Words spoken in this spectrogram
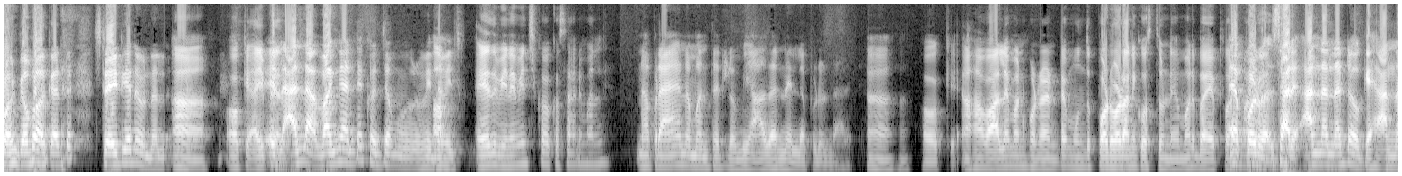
వంగ బాక అంటే స్ట్రైట్ గానే ఉన్నాను ఓకే అయిపోయింది. అల్ల వంగ అంటే కొంచెం విన్నవించు ఏది వినమించుకో ఒకసారి మళ్ళీ? నా ప్రయాణం అంతట్లో మీ ఆదరణ ఎల్లప్పుడు ఉండాలి. ఆహా, ఓకే. ఆహా వాళ్ళేమనుకుంటారంటే ముందు పొడవడానికి వస్తుండేమో అని భయపడి సరే అన్న అన్నట్టు ఓకే అన్న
